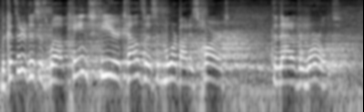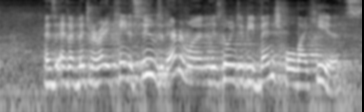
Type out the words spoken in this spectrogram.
But consider this as well Cain's fear tells us more about his heart than that of the world. As, as I've mentioned already, Cain assumes that everyone is going to be vengeful like he is,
